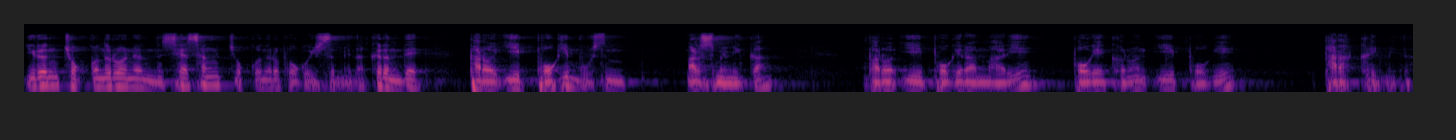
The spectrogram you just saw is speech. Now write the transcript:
이런 조건으로는 세상 조건으로 보고 있습니다. 그런데 바로 이 복이 무슨 말씀입니까? 바로 이 복이란 말이 복의 근원 이 복이 바라크입니다.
